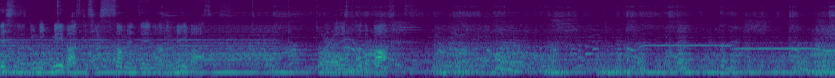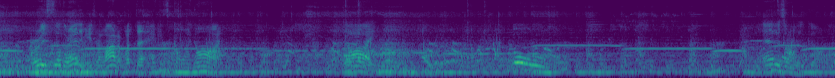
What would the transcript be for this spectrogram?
This is a unique mini boss because he summons in other mini bosses. Or at least other bosses. Or at least other enemies. A lot of what the heck is going on? Die. Oh! And his arm is gone.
